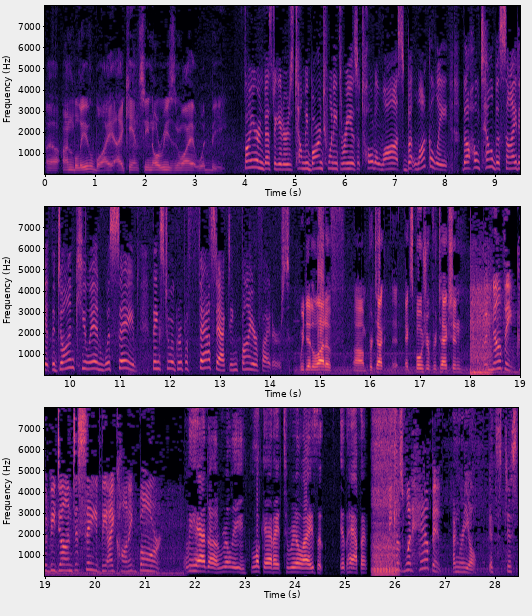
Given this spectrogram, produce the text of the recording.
uh, unbelievable. I, I can't see no reason why it would be. Fire investigators tell me Barn 23 is a total loss, but luckily, the hotel beside it, the Don Q Inn, was saved thanks to a group of fast acting firefighters. We did a lot of um, protect exposure protection. But nothing could be done to save the iconic barn. We had to really look at it to realize that it happened. Because what happened Unreal. It's just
